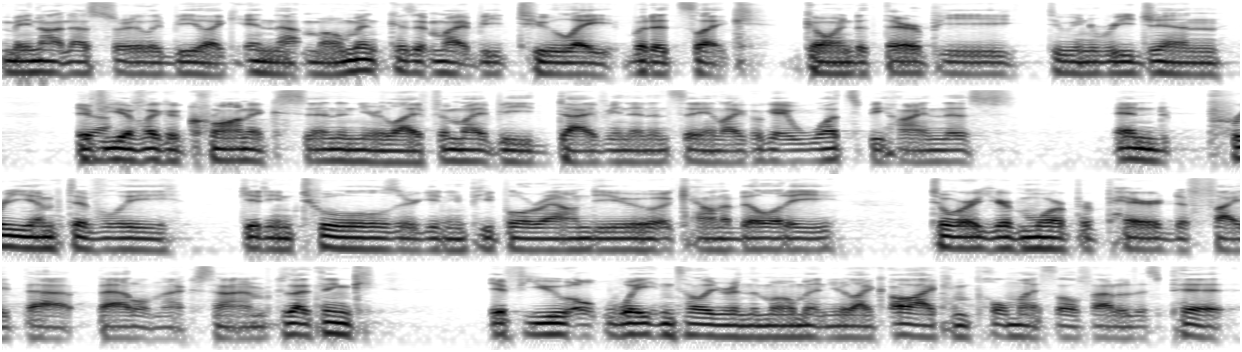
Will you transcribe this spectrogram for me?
may not necessarily be like in that moment because it might be too late, but it's like going to therapy, doing regen. If Yeah. you have like a chronic sin in your life, it might be diving in and saying like, okay, what's behind this? And preemptively getting tools or getting people around you, accountability to where you're more prepared to fight that battle next time. Because I think if you wait until you're in the moment and you're like, oh, I can pull myself out of this pit,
